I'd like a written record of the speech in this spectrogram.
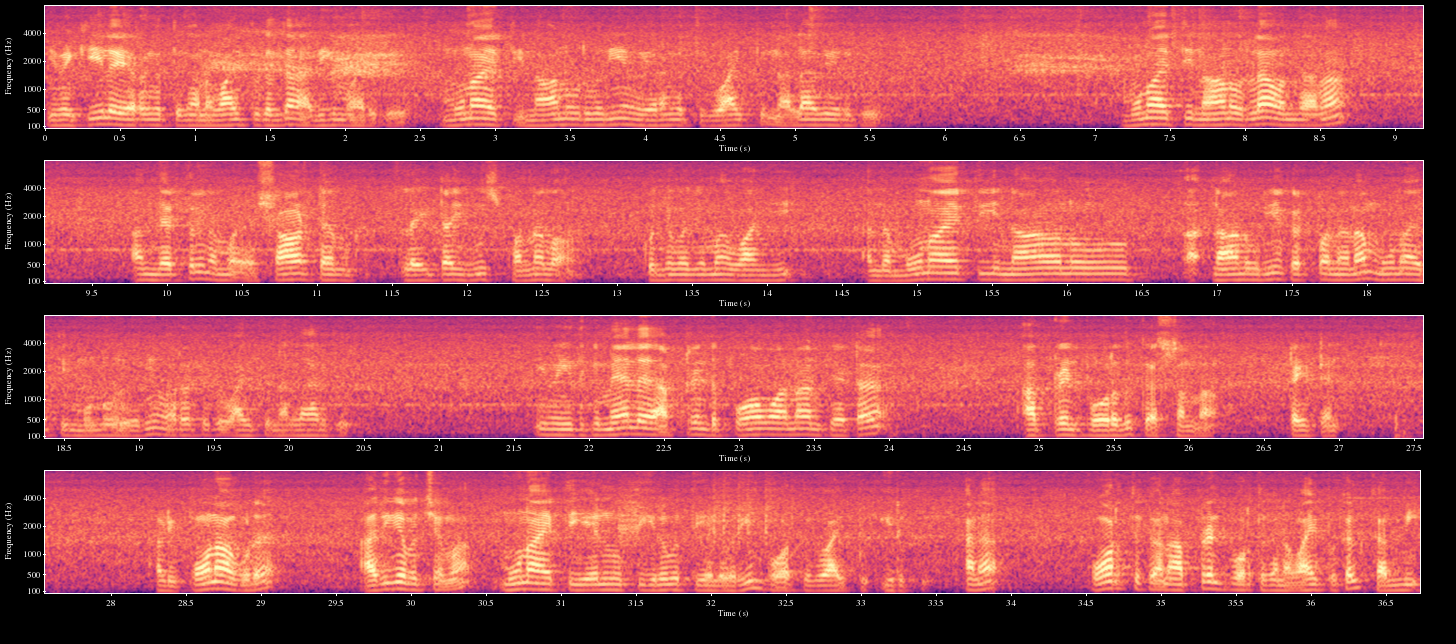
இவன் கீழே இறங்கிறதுக்கான வாய்ப்புகள் தான் அதிகமாக இருக்குது மூணாயிரத்தி நானூறு வரையும் இவன் இறங்கறதுக்கு வாய்ப்பு நல்லாவே இருக்குது மூணாயிரத்தி நானூறுலாம் வந்தாதான் அந்த இடத்துல நம்ம ஷார்ட் டேர்ம் லைட்டாக யூஸ் பண்ணலாம். கொஞ்சம் கொஞ்சமாக வாங்கி அந்த மூணாயிரத்தி நானூறு நானூறையும் கட் பண்ணனா மூணாயிரத்தி முந்நூறு வரையும் வர்றதுக்கு வாய்ப்பு நல்லா இருக்குது இவன் இதுக்கு மேலே அப் ட்ரெண்ட் போவானான்னு கேட்டால் அப் ட்ரெண்ட் போகிறது கஷ்டம்தான். டைட்டன் அப்படி போனால் கூட அதிகபட்சமாக மூணாயிரத்தி எழுநூற்றி இருபத்தி ஏழு வரையும் போகிறதுக்கு வாய்ப்பு இருக்குது ஆனால் போகிறதுக்கான அப் போகிறதுக்கான வாய்ப்புகள் கம்மி.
